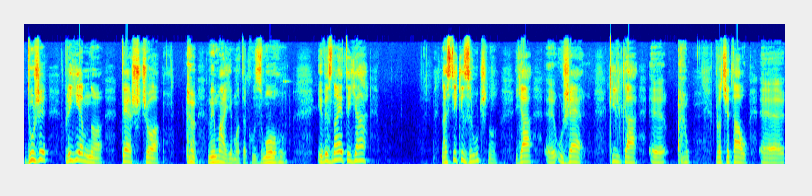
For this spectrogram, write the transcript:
Дуже приємно те, що ми маємо таку змогу. І ви знаєте, я настільки зручно, я е, уже кілька е, прочитав е,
